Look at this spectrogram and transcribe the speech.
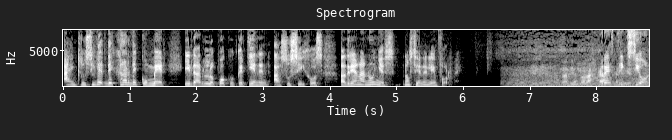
a inclusive dejar de comer y dar lo poco que tienen a sus hijos. Adriana Núñez nos tiene el informe. Restricción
